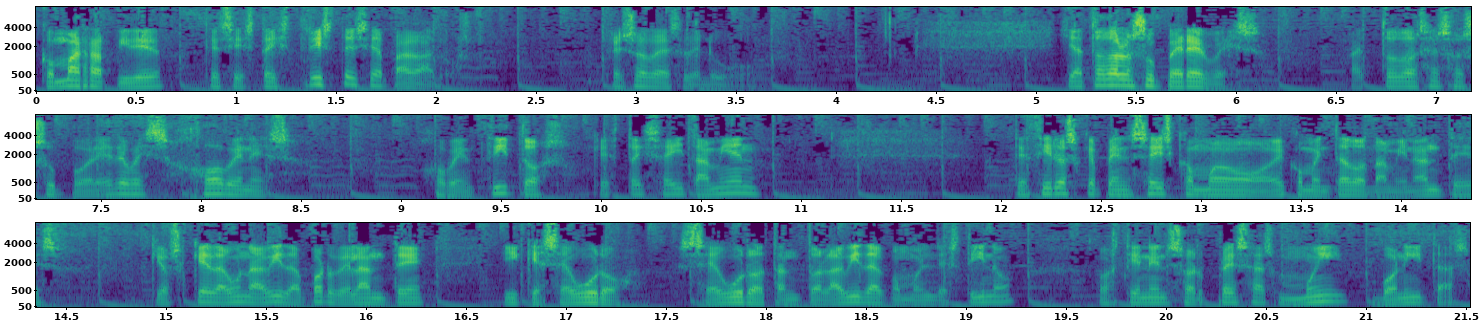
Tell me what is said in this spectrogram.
con más rapidez que si estáis tristes y apagados. Eso desde luego. Y a todos los superhéroes, a todos esos superhéroes jóvenes, jovencitos que estáis ahí también, deciros que penséis, como he comentado también antes, que os queda una vida por delante y que seguro, seguro, tanto la vida como el destino os tienen sorpresas muy bonitas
